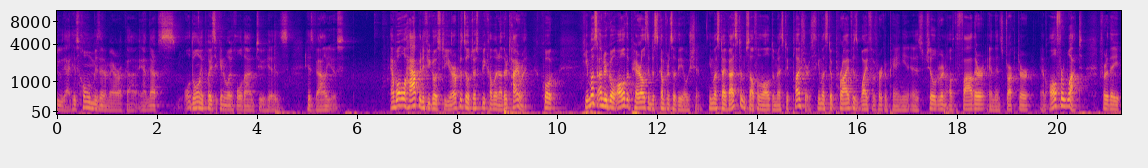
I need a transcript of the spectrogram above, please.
do that. His home is in America, and that's the only place he can really hold on to his his values. And what will happen if he goes to Europe is he'll just become another tyrant. Quote, he must undergo all the perils and discomforts of the ocean. He must divest himself of all domestic pleasures. He must deprive his wife of her companion and his children of the father and the instructor. And all for what? For the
